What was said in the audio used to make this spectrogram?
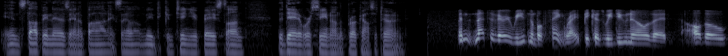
in stopping those antibiotics. I don't need to continue based on the data we're seeing on the procalcitonin. That's a very reasonable thing, right? Because we do know that although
